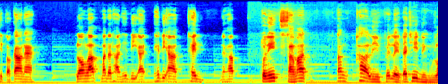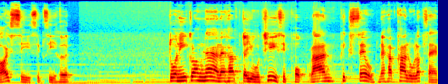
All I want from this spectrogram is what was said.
20 ต่อ 9 นะ รองรับมาตรฐาน HDR HDR 10 นะครับ ตัวนี้สามารถตั้งค่า refresh rate ได้ที่ 144 Hz ตัวนี้กล้องหน้านะครับจะอยู่ที่ 16 ล้านพิกเซลนะครับ ค่ารูรับแสง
